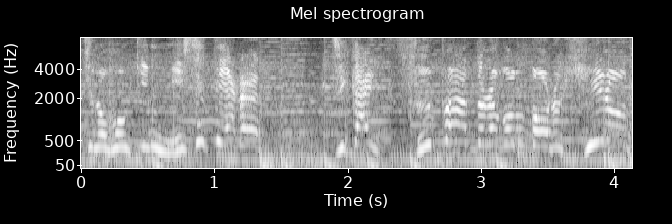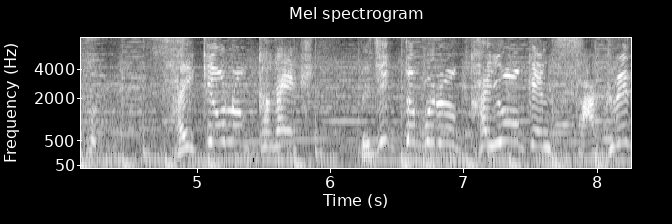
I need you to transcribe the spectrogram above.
ちの本気見せてやる。次回「スーパードラゴンボールヒーローズ」最強の輝き。ベジットブルー海王拳炸裂。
